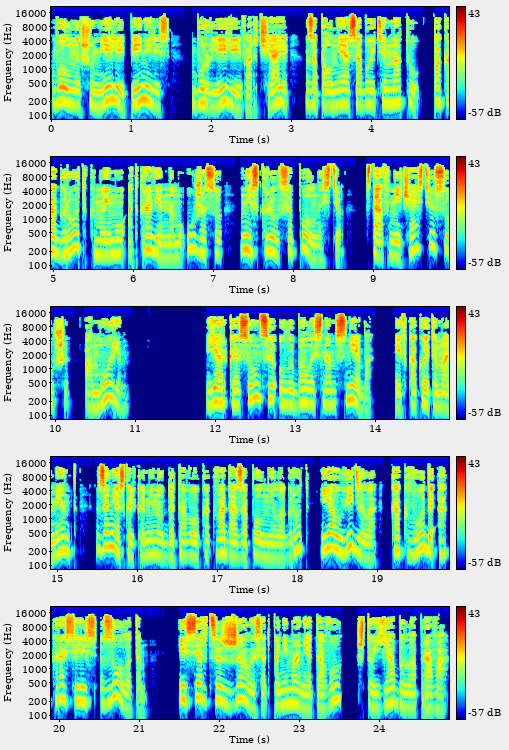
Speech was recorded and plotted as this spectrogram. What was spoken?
волны шумели и пенились, бурлили и ворчали, заполняя собой темноту, пока грот, к моему откровенному ужасу, не скрылся полностью, став не частью суши, а морем. Яркое солнце улыбалось нам с неба, и в какой-то момент, за несколько минут до того, как вода заполнила грот, я увидела, как воды окрасились золотом, и сердце сжалось от понимания того, что я была права.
